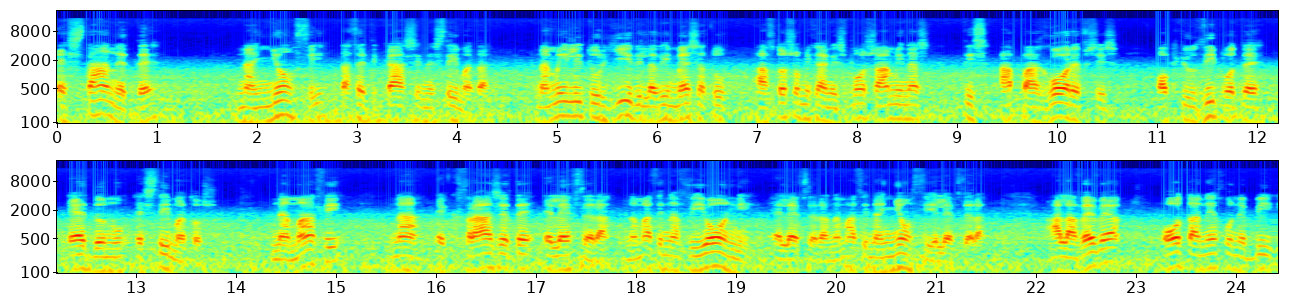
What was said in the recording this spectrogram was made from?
αισθάνεται, να νιώθει τα θετικά συναισθήματα. Να μην λειτουργεί δηλαδή μέσα του αυτός ο μηχανισμός άμυνας της απαγόρευσης οποιοδήποτε έντονου αισθήματος. Να μάθει να εκφράζεται ελεύθερα, να μάθει να βιώνει ελεύθερα, να μάθει να νιώθει ελεύθερα. Αλλά βέβαια όταν έχουν μπει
